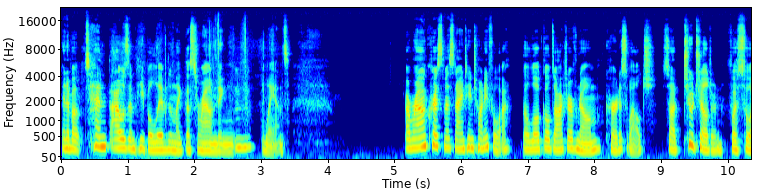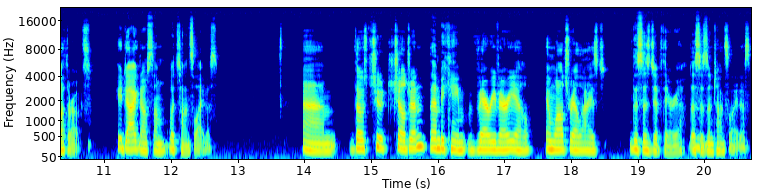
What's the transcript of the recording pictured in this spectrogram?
and about 10,000 people lived in like the surrounding Mhm. lands. Around Christmas 1924, the local doctor of Nome, Curtis Welch, saw two children for sore throats. He diagnosed them with tonsillitis. Um, those two children then became very, very ill, and Welch realized this is diphtheria. This Mhm. isn't tonsillitis.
